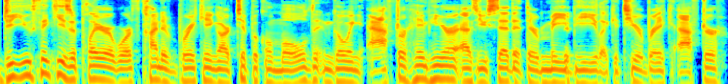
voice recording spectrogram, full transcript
Do you think he's a player worth kind of breaking our typical mold and going after him here? As you said, that there may be like a tier break after.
